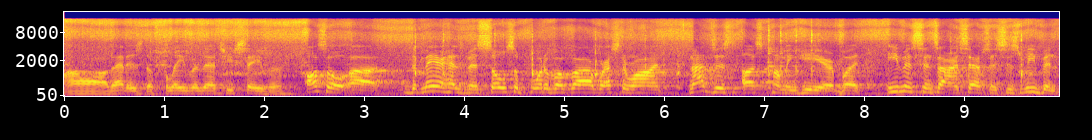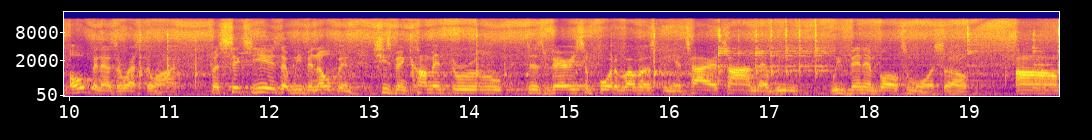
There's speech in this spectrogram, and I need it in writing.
Oh, that is the flavor that you savor. Also, uh, the mayor has been so supportive of our restaurant, not just us coming here, but even since our inception, since we've been open as a restaurant. For six years that we've been open, she's been coming through, just very supportive of us the entire time that we've, we've been in Baltimore. So, um,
